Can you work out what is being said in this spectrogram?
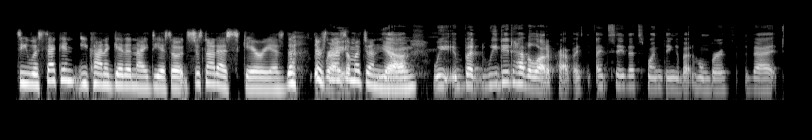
see with second you kind of get an idea so it's just not as scary as the there's not so much much Yeah. We, but we did have a lot of prep. I, I'd say that's one thing about home birth that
